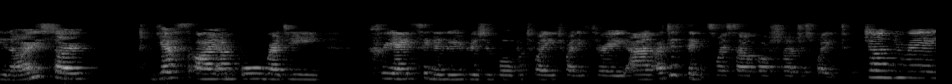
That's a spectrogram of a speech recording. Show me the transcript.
you know? So, yes, I am already creating a new vision board for 2023 and I did think to myself, oh, should I just wait till January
